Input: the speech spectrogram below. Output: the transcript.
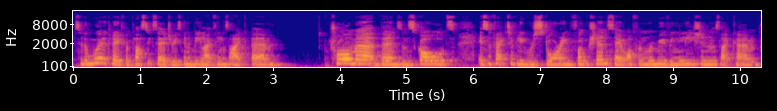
So the workload for plastic surgery is going to be like things like um, trauma, burns and scalds. It's effectively restoring function, so often removing lesions like um,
